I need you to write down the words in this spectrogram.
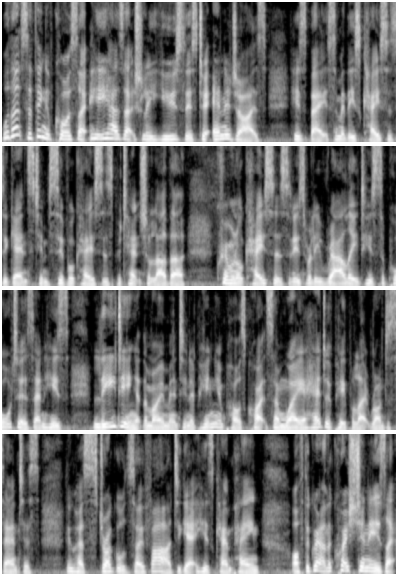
Well, that's the thing, of course. Like he has actually used this to energise his base. Some of these cases against him, civil cases, potential other criminal cases, and he's really rallied his supporters. And he's leading at the moment in opinion polls quite some way ahead of people like Ron DeSantis, who has struggled so far to get his campaign off the ground. The question is, like,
